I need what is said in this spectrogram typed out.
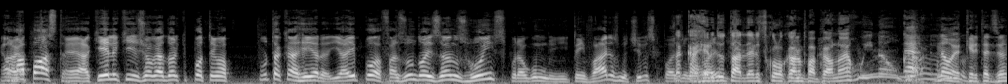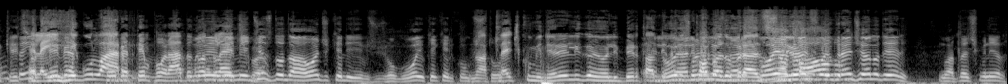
É uma aposta. É, aquele que jogador que pô, tem uma puta carreira. E aí, pô, faz um, dois anos ruins, por algum. E tem vários motivos que podem. Essa carreira do Tardelli, se colocar no papel, não é ruim, não, É, cara. não, é que ele tá dizendo que ele tem- Ela é a- irregular. Teve a temporada do Mas ele- Atlético. Me diz do, da onde que ele jogou e o que, que ele conquistou. No Atlético Mineiro ele ganhou Libertadores, Ele ganhou Copa do Brasil. Foi, a grande, foi o grande ano dele, no Atlético Mineiro.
